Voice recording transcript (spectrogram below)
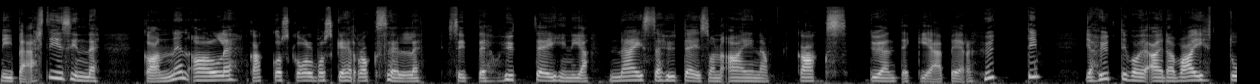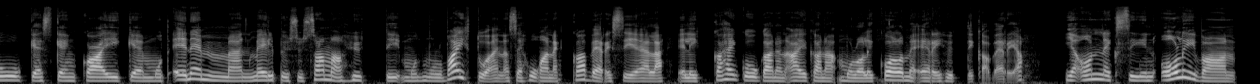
niin päästiin sinne kannen alle kakkos-kolmoskerrokselle sitten hytteihin ja näissä hyteissä on aina kaksi työntekijää per hytti. Ja hytti voi aina vaihtua kesken kaiken, mutta enemmän meillä pysyy sama hytti, mutta mulla vaihtuu aina se huonekaveri siellä. Eli kahden kuukauden aikana mulla oli kolme eri hyttikaveria. Ja onneksi oli vaan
